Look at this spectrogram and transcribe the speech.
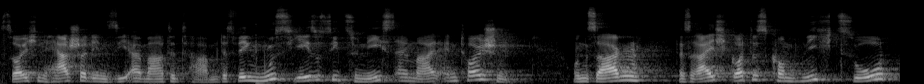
solchen Herrscher, den sie erwartet haben. Deswegen muss Jesus sie zunächst einmal enttäuschen und sagen, das Reich Gottes kommt nicht so,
